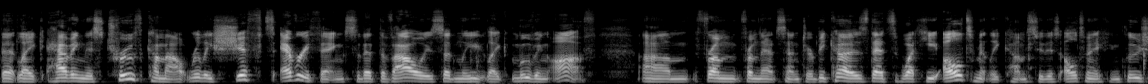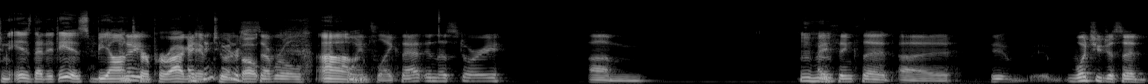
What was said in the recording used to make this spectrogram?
that like having this truth come out really shifts everything so that the vow is suddenly like moving off um, from from that center because that's what he ultimately comes to this ultimate conclusion is that it is beyond I- her I prerogative think to there invoke are several Um, points like that in this story um mhm. I think that uh, it- what you just said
